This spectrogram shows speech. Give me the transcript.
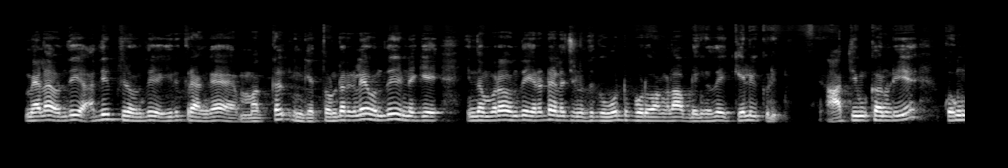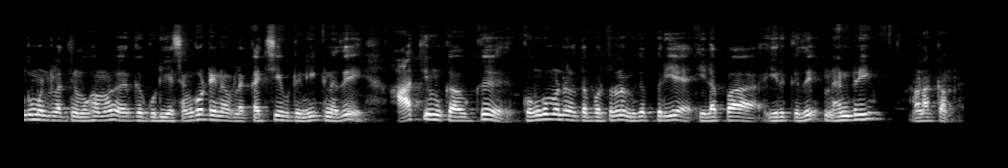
மேலே வந்து அதிருப்தியில் வந்து இருக்கிறாங்க மக்கள். இங்கே தொண்டர்களே வந்து இன்னைக்கு இந்த முறை வந்து இரட்டை இலட்சணத்துக்கு ஓட்டு போடுவாங்களா அப்படிங்கிறது கேள்விக்குறி. அதிமுகனுடைய கொங்கு மண்டலத்தின் முகமாக இருக்கக்கூடிய செங்கோட்டையன் அவர்களை கட்சியை விட்டு நீக்கினது அதிமுகவுக்கு கொங்கு மண்டலத்தை பொறுத்தவரை மிகப்பெரிய இழப்பாக இருக்குது. நன்றி வணக்கம்.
